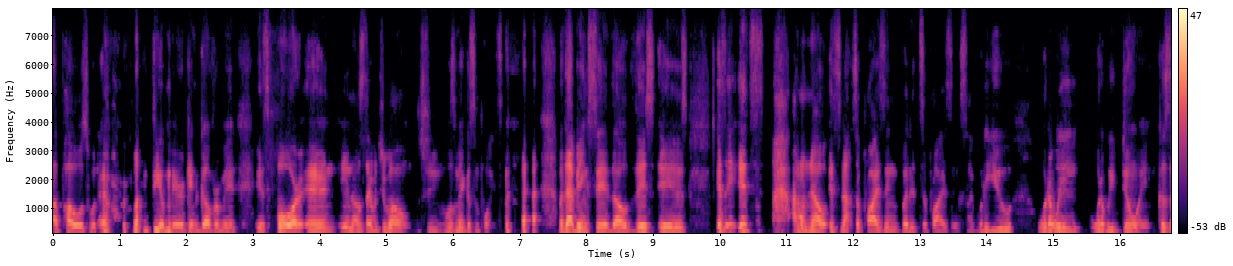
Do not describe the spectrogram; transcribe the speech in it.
oppose whatever like the American government is for. And you know, say what you want. She was making some points. but that being said, though, this is it's it's I don't know. It's not surprising, but it's surprising. It's like, what are you? What are we? What are we doing? Because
